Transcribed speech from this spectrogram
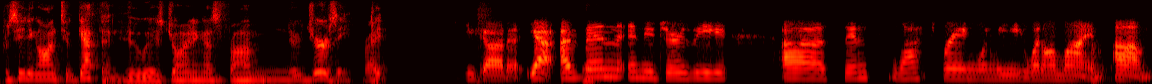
proceeding on to Geffen, who is joining us from New Jersey, right? You got it. Yeah, I've been in New Jersey uh, since last spring when we went online. Um,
